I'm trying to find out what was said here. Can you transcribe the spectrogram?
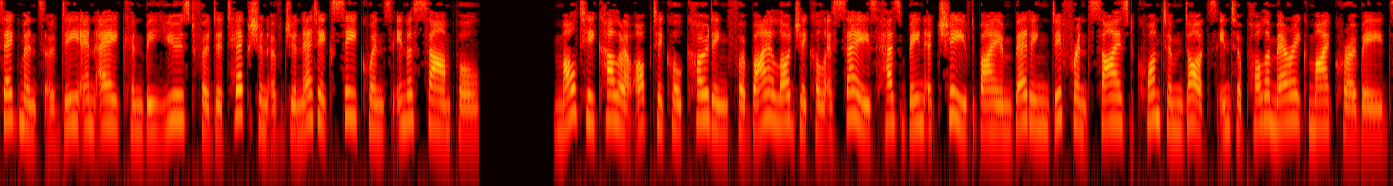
segments of DNA can be used for detection of genetic sequence in a sample. Multicolor optical coding for biological assays has been achieved by embedding different-sized quantum dots into polymeric microbeads.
